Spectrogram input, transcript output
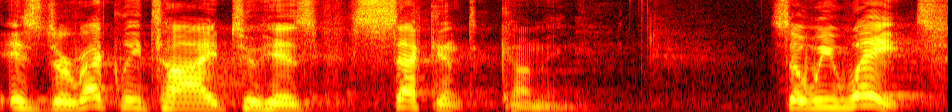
is directly tied to his second coming. So, we wait.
